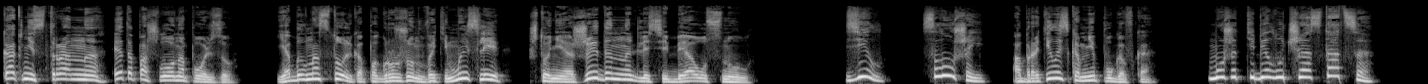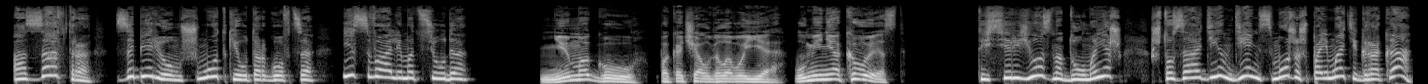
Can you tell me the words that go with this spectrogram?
Как ни странно, это пошло на пользу. Я был настолько погружен в эти мысли, что неожиданно для себя уснул. «Зил, слушай», — обратилась ко мне пуговка. «Может, тебе лучше остаться? А завтра заберем шмотки у торговца и свалим отсюда». «Не могу», — покачал головой я. «У меня квест». «Ты серьезно думаешь, что за один день сможешь поймать игрока,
